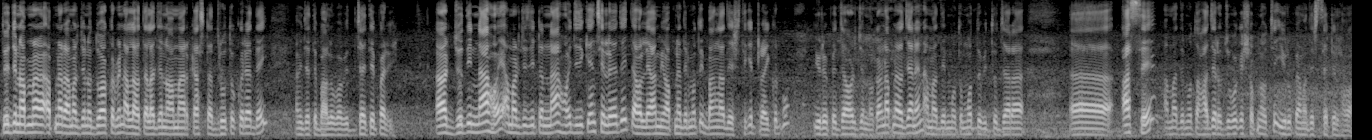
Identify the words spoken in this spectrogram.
তো এর জন্য আপনারা আপনারা আমার জন্য দোয়া করবেন, আল্লাহ তালা যেন আমার কাজটা দ্রুত করে দেয়, আমি যাতে ভালোভাবে যাইতে পারি। আর যদি না হয়, আমার যদি এটা না হয়, যদি ক্যান্সেল হয়ে যায়, তাহলে আমি আপনাদের মতোই বাংলাদেশ থেকে ট্রাই করব ইউরোপে যাওয়ার জন্য। কারণ আপনারা জানেন, আমাদের মতো মধ্যবিত্ত যারা আছে, আমাদের মতো হাজারো যুবকের স্বপ্ন হচ্ছে ইউরোপে আমাদের সেটেল হওয়া।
